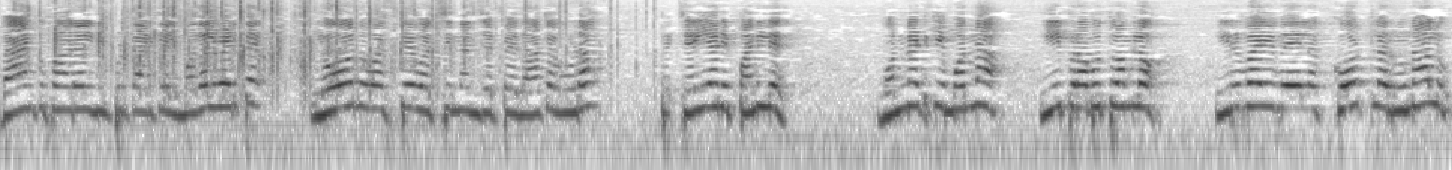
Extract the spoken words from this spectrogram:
బ్యాంకు ఫారాలు నింపుడు కాడికి వెళ్ళి మొదలు పెడితే లోన్ వస్తే వచ్చిందని చెప్పేదాకా కూడా చెయ్యని పని లేదు. మొన్నటికి మొన్న ఈ ప్రభుత్వంలో ఇరవై వేల కోట్ల రుణాలు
